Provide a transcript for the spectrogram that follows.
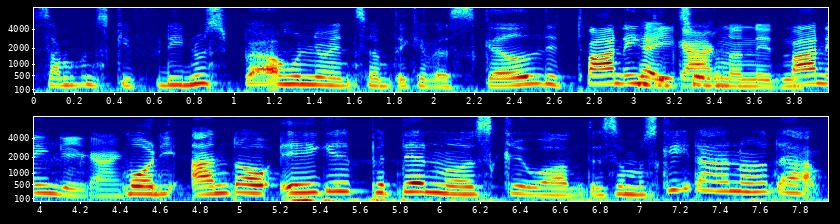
samfundsskift, fordi nu spørger hun jo ind til, om det kan være skadeligt Bare en her i enkelt gang. 2019. Bare en enkelt gang. Hvor de andre jo ikke på den måde skriver om det. Så måske der er noget der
